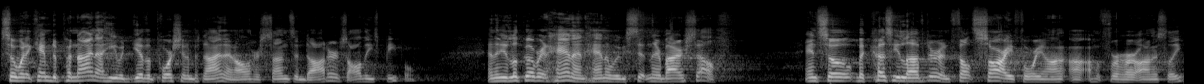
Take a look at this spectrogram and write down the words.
So when it came to Peninnah, he would give a portion of Peninnah and all her sons and daughters, all these people. And then he'd look over at Hannah, and Hannah would be sitting there by herself. And so, because he loved her and felt sorry for, uh, for her, honestly,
